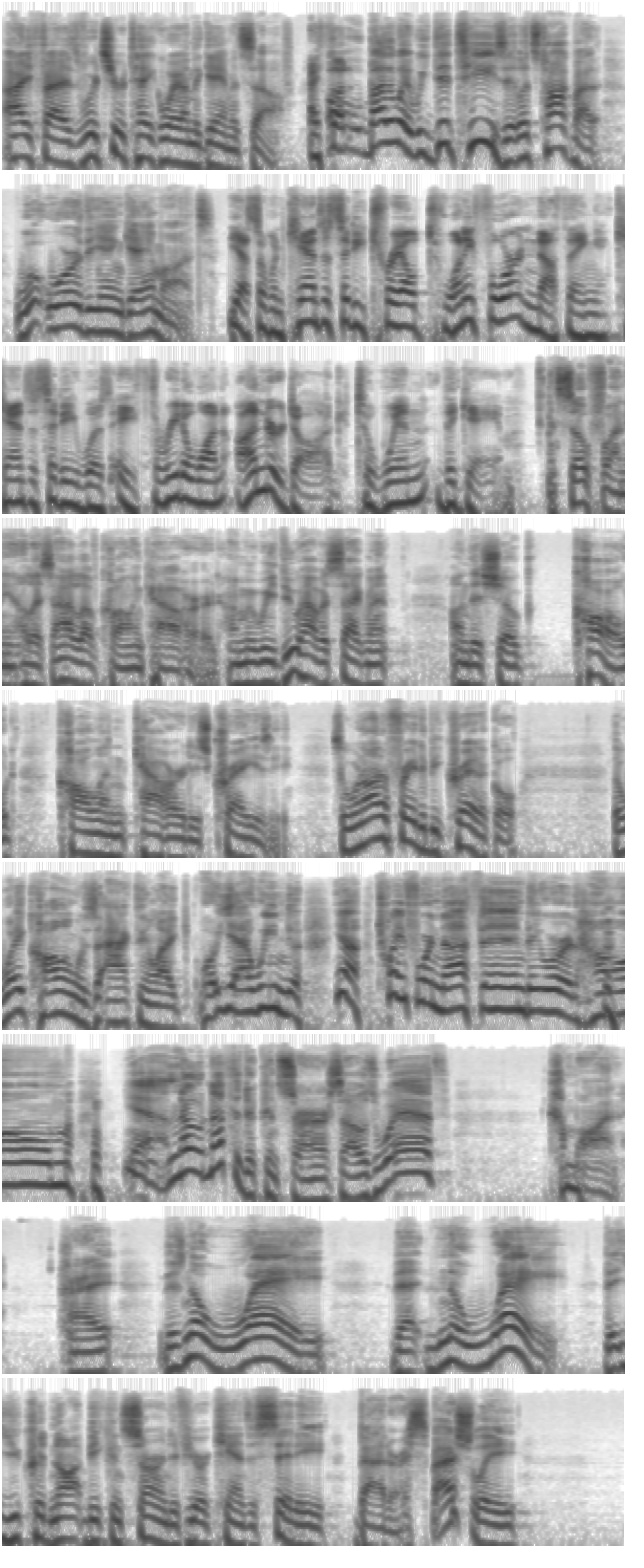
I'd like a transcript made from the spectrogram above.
All right, Fez, what's your takeaway on the game itself? I thought. Oh, by the way, we did tease it. Let's talk about it. What were the in-game odds? Yeah, so when Kansas City trailed 24 nothing, Kansas City was a 3 to 1 underdog to win the game. It's so funny. Now, listen, I love Colin Cowherd. I mean, we do have a segment on this show called Colin Cowherd is Crazy. So we're not afraid to be critical. The way Colin was acting like, well, yeah, we knew, yeah, 24 nothing. They were at home. yeah, no, nothing to concern ourselves with. Come on. All right. There's no way that, no way that you could not be concerned if you're a Kansas City batter, especially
